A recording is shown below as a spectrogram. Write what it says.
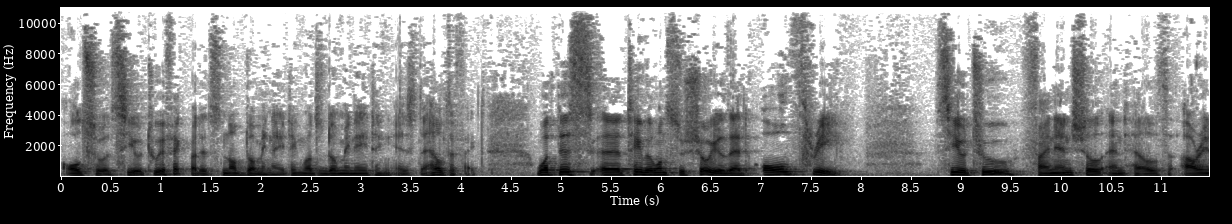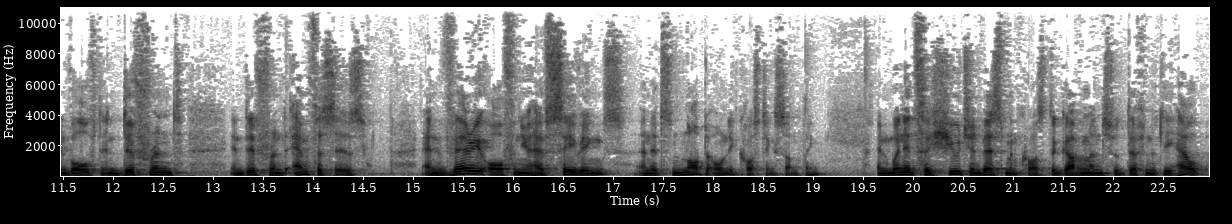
also a CO2 effect, but it's not dominating. What's dominating is the health effect. What this uh, table wants to show you that all three CO2, financial, and health are involved in different, in different emphasis. And very often you have savings, and it's not only costing something. And when it's a huge investment cost, the government should definitely help.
